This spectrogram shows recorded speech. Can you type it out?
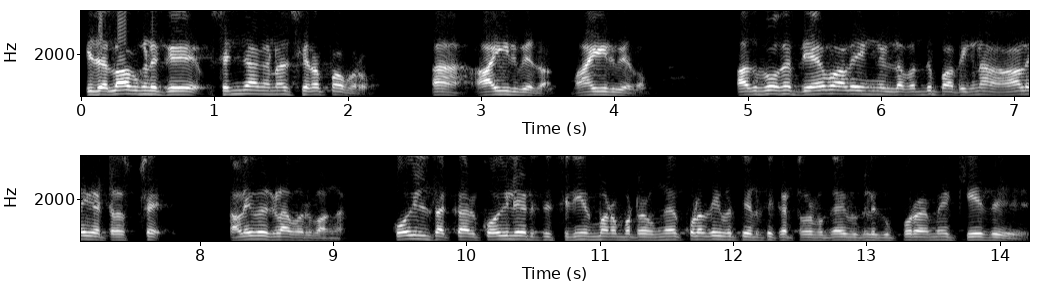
இதெல்லாம் அவங்களுக்கு செஞ்சாங்கன்னா சிறப்பாக வரும். ஆஹ் ஆயுர்வேதம் ஆயுர்வேதம். அதுபோக தேவாலயங்களில் வந்து பார்த்தீங்கன்னா ஆலய ட்ரஸ்ட்டு தலைவர்களாக வருவாங்க. கோயில் தக்கார் கோயில் எடுத்து நிர்மாணம் பண்ணுறவங்க குலதெய்வத்தை எடுத்து கட்டுறவங்க இவங்களுக்கு பூராமே கேது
